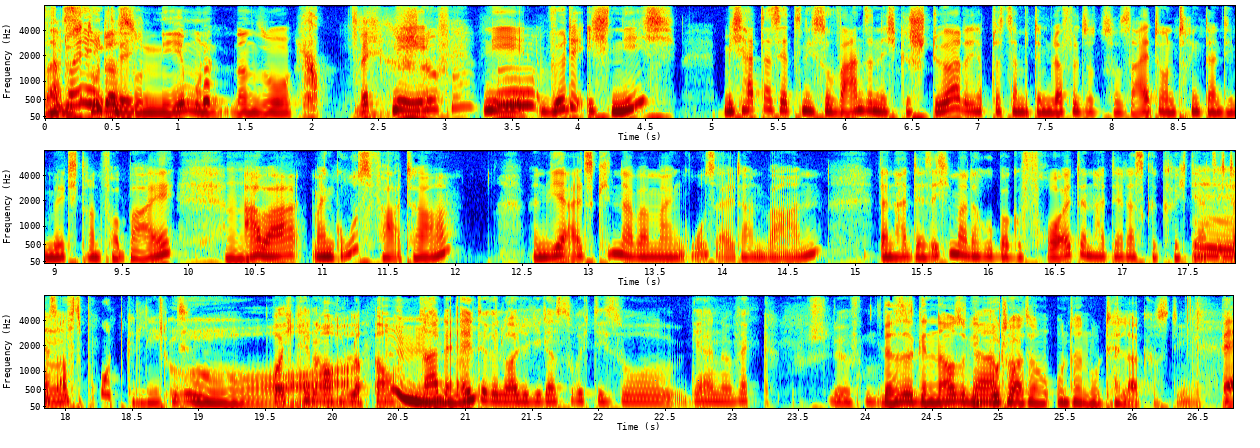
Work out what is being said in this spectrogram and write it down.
würdest du das so nehmen und dann so Nee, wegschlürfen? nee, würde ich nicht. Mich hat das jetzt nicht so wahnsinnig gestört. Ich habe das dann mit dem Löffel so zur Seite und trinke dann die Milch dran vorbei. Aber mein Großvater, wenn wir als Kinder bei meinen Großeltern waren, dann hat er sich immer darüber gefreut, dann hat er das gekriegt. Der hat sich das aufs Brot gelegt. Oh. Boah, ich kenne auch, auch Hm. gerade ältere Leute, die das so richtig so gerne wegschlürfen. Das ist genauso wie Ja. Butter unter, unter Nutella, Christine. Bäh.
